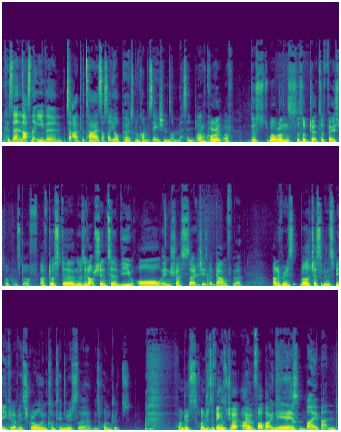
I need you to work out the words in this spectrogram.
because then that's not even to advertise. That's like your personal conversations on Messenger. I'm current. I've just well on the subject of Facebook and stuff. I've just um, there was an option to view all interests that actually it's got down for me, and I've been well just been speaking. I've been scrolling continuously. There's hundreds, hundreds, hundreds of things which I, I haven't thought about in years. Boy band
